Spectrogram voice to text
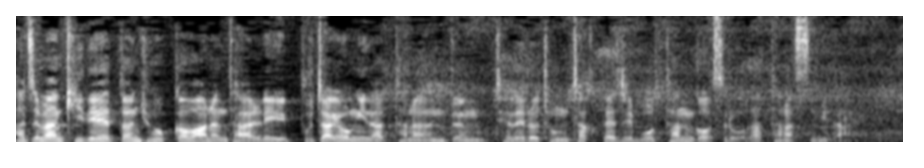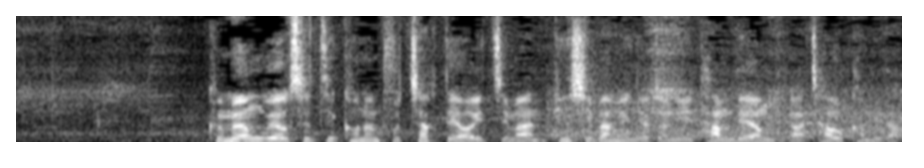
하지만 기대했던 효과와는 달리 부작용이 나타나는 등 제대로 정착되지 못한 것으로 나타났습니다. 금연구역 스티커는 부착되어 있지만 PC방엔 여전히 담배 연기가 자욱합니다.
